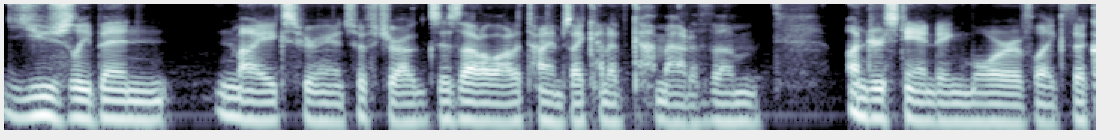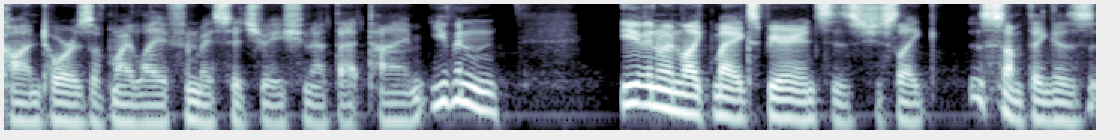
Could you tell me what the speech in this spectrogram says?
usually been my experience with drugs is that a lot of times I kind of come out of them understanding more of like the contours of my life and my situation at that time. Even even when like my experience is just like something as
